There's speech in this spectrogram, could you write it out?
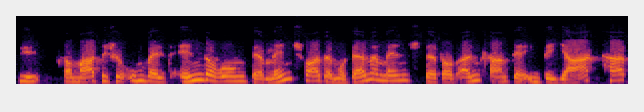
die dramatische Umweltänderung der Mensch war, der moderne Mensch, der dort ankam, der ihn bejagt hat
